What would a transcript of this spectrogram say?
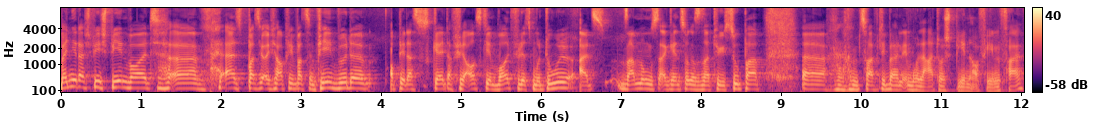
Wenn ihr das Spiel spielen wollt, äh, was ich euch auf jeden Fall empfehlen würde, ob ihr das Geld dafür ausgeben wollt für das Modul als Sammlungsergänzung ist es natürlich super. Äh, Im Zweifel lieber einen Emulator spielen auf jeden Fall.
